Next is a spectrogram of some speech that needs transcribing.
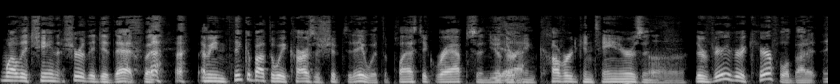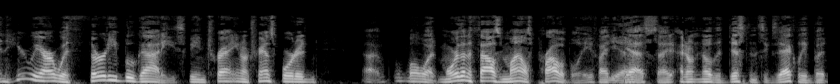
Well, they chain. Sure, they did that, but I mean, think about the way cars are shipped today with the plastic wraps and you know Yeah. they're in covered containers and they're very, very careful about it. And here we are with 30 Bugattis being tra- you know transported. Uh, well, what more than a thousand miles probably, if I Yeah. guess. I, I don't know the distance exactly, but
